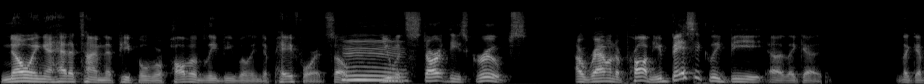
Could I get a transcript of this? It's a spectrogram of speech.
knowing ahead of time that people will probably be willing to pay for it so mm. you would hmm. start these groups around a problem you basically be uh, like a like a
